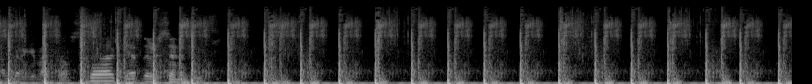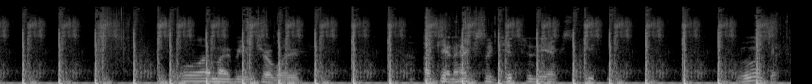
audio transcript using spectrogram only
I'm gonna get myself stuck. Yep, there's centipedes. Oh, I might be in trouble here. I can't actually get to the XP. Ooh,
